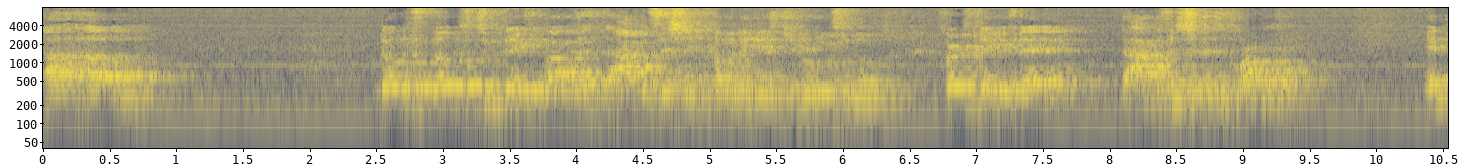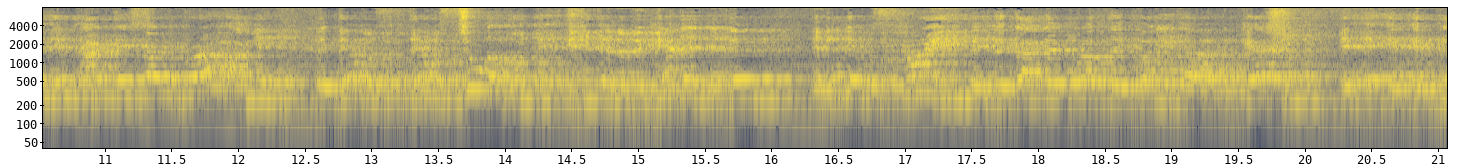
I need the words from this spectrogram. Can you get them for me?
Uh, um, notice, notice two things about the, the opposition coming against Jerusalem. First thing is that the opposition is growing. And, and aren't they starting to grow? I mean, there was there was two of them in, in the beginning, and then and then there was three. They, they got their brother, their buddy uh, Geshem, and, and, and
